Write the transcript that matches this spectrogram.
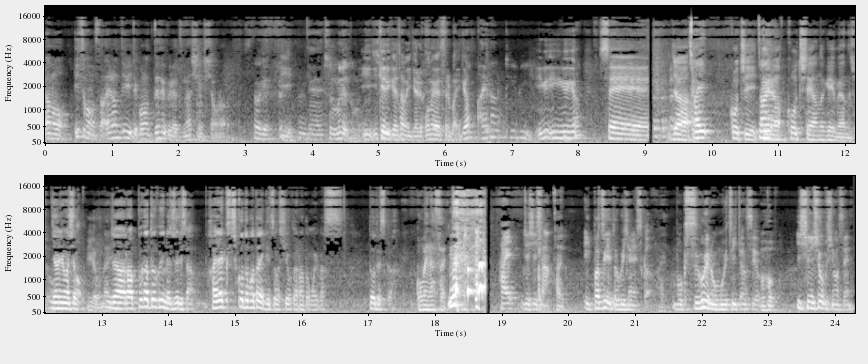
あの、いつものさ、アイロン TV ってこの出てくるやつなしにしてもらう。オッケー。いいそれ無理だと思ういいけるいける、多分いける。お願いすればいくよ。アイラン TV いくいよ。せーじゃあ、はい。コーチ、はいコーチ提案のゲームやるんでしょやりましょいいよ、じゃあ、ラップが得意な樹里さん、早口言葉対決をしようかなと思います。どうですか？ごめんなさい。はい、ジェシーさん。はい。一発芸得意じゃないですか。僕、すごいの思いついたんですよ。一緒に勝負しません？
